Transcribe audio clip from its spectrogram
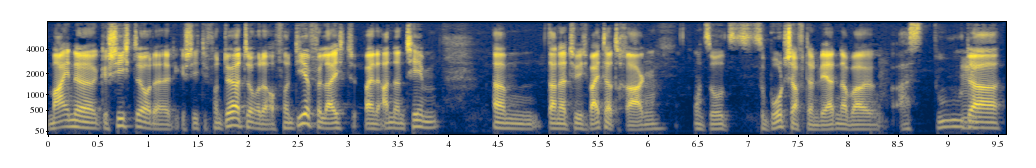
meine Geschichte oder die Geschichte von Dörte oder auch von dir vielleicht bei anderen Themen ähm, dann natürlich weitertragen und so zu Botschaftern werden. Aber hast du mhm. da,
